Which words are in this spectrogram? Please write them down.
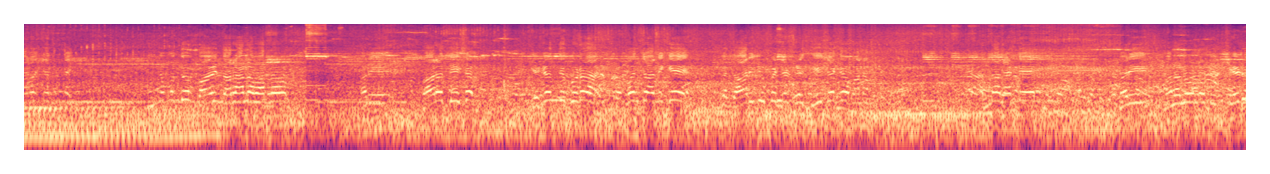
సమస్యలు ఉన్నాయి. ముందు ముందు భావి తరాల వల్ల మరి భారతదేశం జగత్తు కూడా ప్రపంచానికే ఒక దారి చూపెట్టేటువంటి దేశంగా మనం ఉండాలంటే మనలో ఉన్నటువంటి చెడు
